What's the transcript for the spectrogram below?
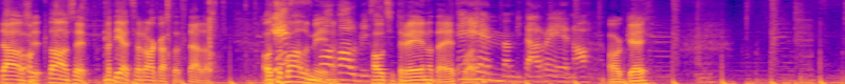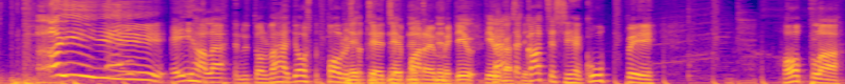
tää, on se, tää on se. Mä tiedän, että sä rakastat tällaista. Oot Yes, sä valmiina? valmis. Haluatko treenata, et vaan? En mä mitään reenaa. Okei. Okay. Ai! Ei ihan lähtenyt, on vähän jousta polvista Nyt, nyt, JJ nyt, paremmin. nyt, tiu- tiukasti. Tästä katse siihen kuppiin. Hoplaa.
